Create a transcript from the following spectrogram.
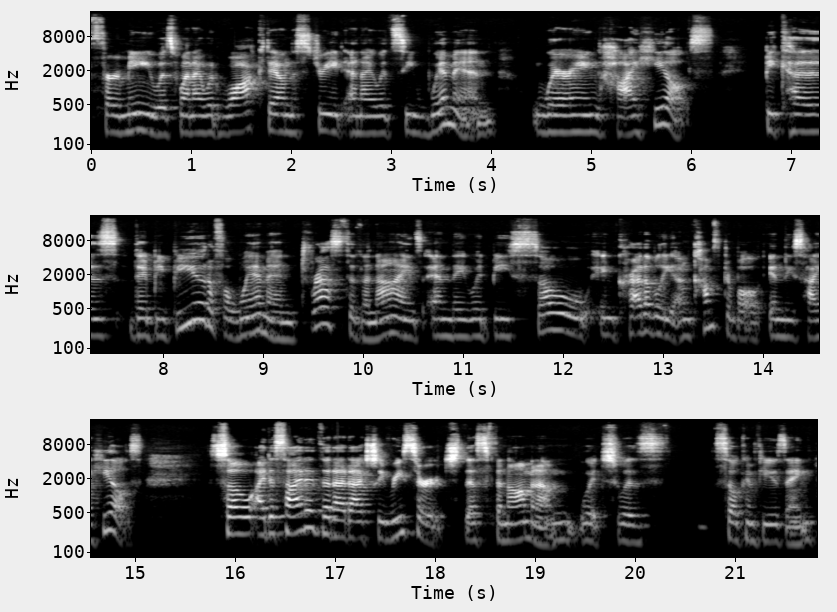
for me was when I would walk down the street and I would see women wearing high heels because there'd be beautiful women dressed to the nines and they would be so incredibly uncomfortable in these high heels. So I decided that I'd actually research this phenomenon, which was so confusing.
